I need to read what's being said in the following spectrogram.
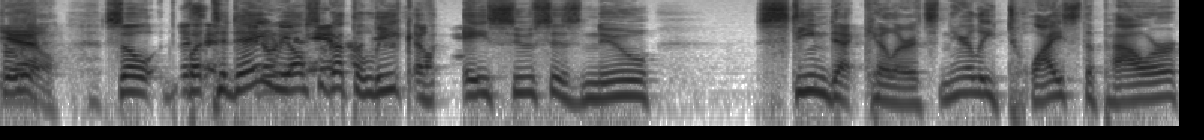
For yeah. real. So, Listen, but today we also got the leak of Asus's new Steam Deck killer. It's nearly twice the power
